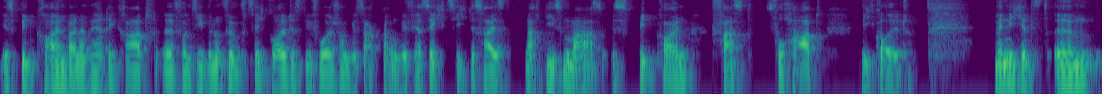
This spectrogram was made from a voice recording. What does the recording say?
ist Bitcoin bei einem Härtegrad äh, von 57, Gold ist, wie vorher schon gesagt, bei ungefähr 60. Das heißt, nach diesem Maß ist Bitcoin fast so hart wie Gold. Wenn ich jetzt, ähm,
